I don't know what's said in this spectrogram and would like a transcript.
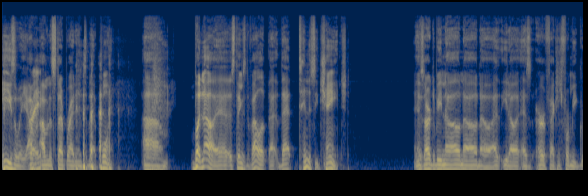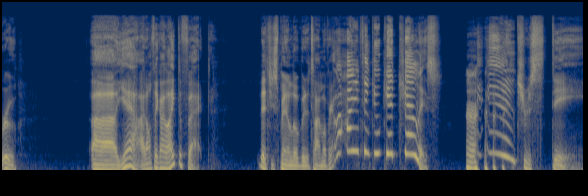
easily I'm, I'm going to step right into that point. Um, but no, as things developed, that, that tendency changed. And it started to be no, no, no. I, you know, as her affections for me grew, uh, yeah, I don't think I like the fact that you spend a little bit of time over here. Well, I didn't think you get jealous. Interesting.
